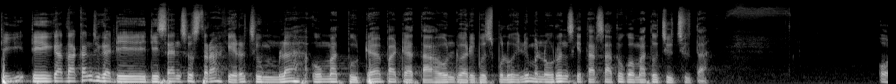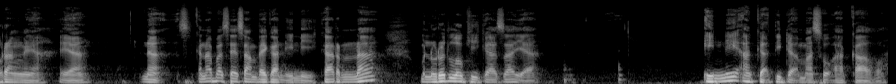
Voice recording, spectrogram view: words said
Di, dikatakan juga di, di sensus terakhir jumlah umat Buddha pada tahun 2010 ini menurun sekitar 1,7 juta orangnya ya. Nah, kenapa saya sampaikan ini? Karena menurut logika saya ini agak tidak masuk akal.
